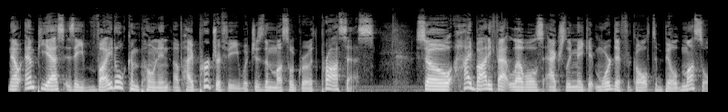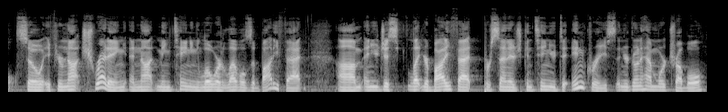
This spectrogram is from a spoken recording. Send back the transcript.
Now, MPS is a vital component of hypertrophy, which is the muscle growth process. So, high body fat levels actually make it more difficult to build muscle. So, if you're not shredding and not maintaining lower levels of body fat, um, and you just let your body fat percentage continue to increase, and you're going to have more trouble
